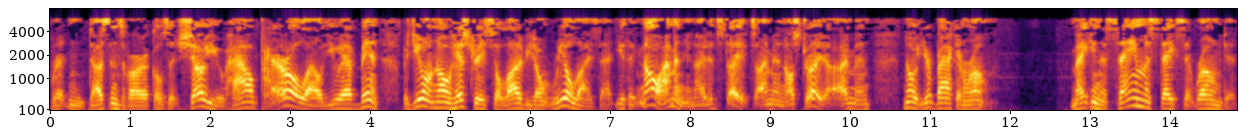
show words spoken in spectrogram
written dozens of articles that show you how parallel you have been. But you don't know history, so a lot of you don't realize that. You think, no, I'm in the United States, I'm in Australia, I'm in no, you're back in Rome. Making the same mistakes that Rome did.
